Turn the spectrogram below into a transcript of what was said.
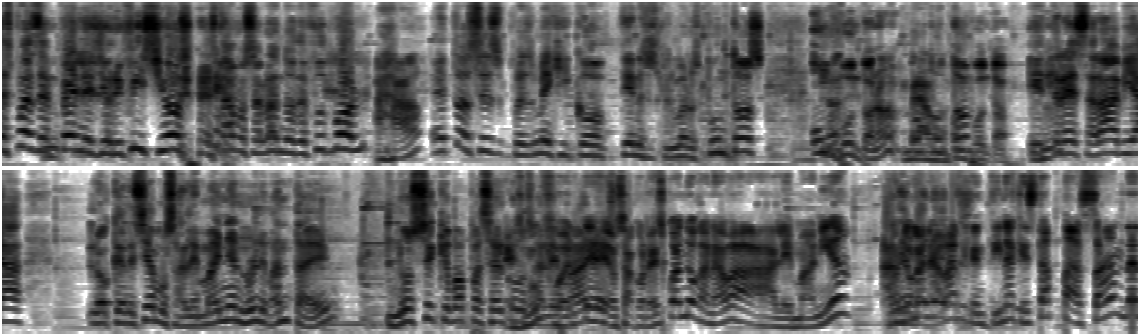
después de penes y orificios, estamos hablando de fútbol. Ajá. Entonces, pues México tiene sus primeros puntos. Un No- punto, ¿no? Bravo. Un punto. Un punto. Y tres Arabia. Lo que decíamos, Alemania no levanta, ¿eh? No sé qué va a pasar con Es los muy fuerte. alemanes. ¿Os acordáis cuando ganaba Alemania? Cuando Alemania- ganaba Argentina, ¿qué está pasando?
